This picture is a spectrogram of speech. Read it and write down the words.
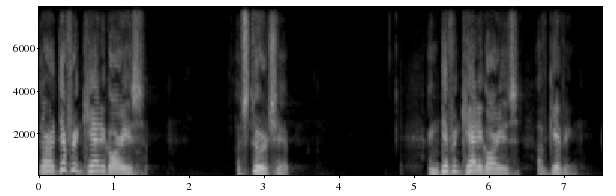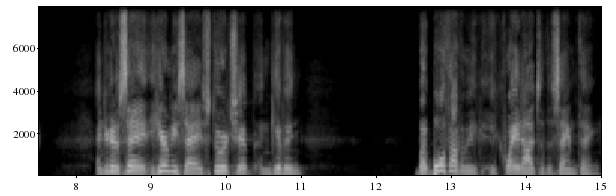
there are different categories of stewardship and different categories of giving. And you're going to say, hear me say stewardship and giving, but both of them equate out to the same thing.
